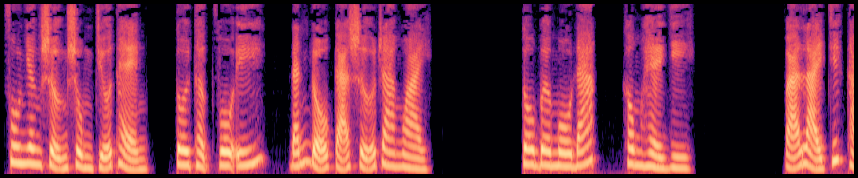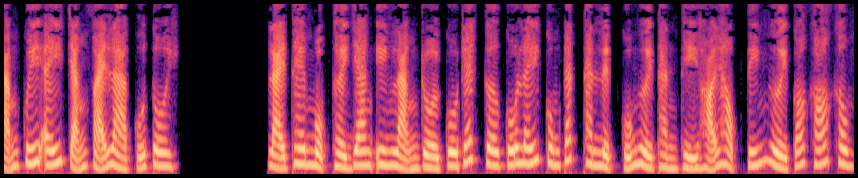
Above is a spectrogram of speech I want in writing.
Phu nhân sượng sùng chữa thẹn, tôi thật vô ý, đánh đổ cả sữa ra ngoài. Tobermo đáp, không hề gì. vả lại chiếc thảm quý ấy chẳng phải là của tôi. Lại thêm một thời gian yên lặng rồi cô Recker cố lấy cung cách thanh lịch của người thành thị hỏi học tiếng người có khó không.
